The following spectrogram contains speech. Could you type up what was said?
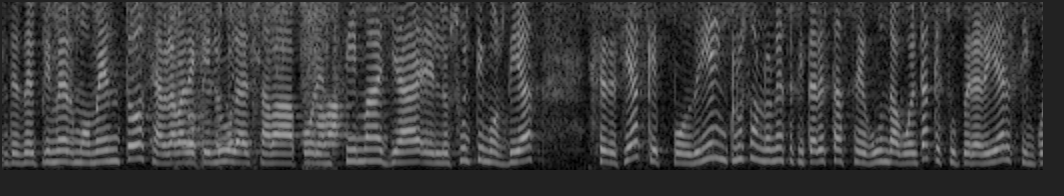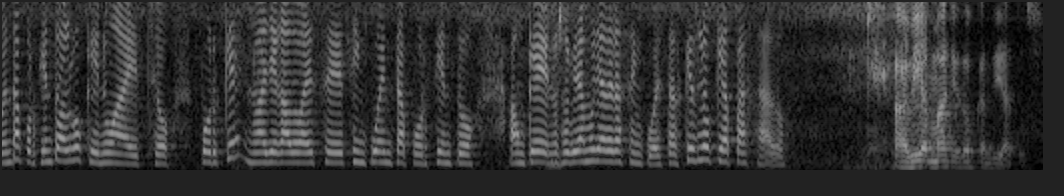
desde el primer momento se hablaba de que Lula estaba por encima, ya en los últimos días se decía que podría incluso no necesitar esta segunda vuelta que superaría el 50%, algo que no ha hecho. ¿Por qué no ha llegado a ese 50%, aunque nos olvidamos ya de las encuestas? ¿Qué es lo que ha pasado? Había más de dos candidatos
